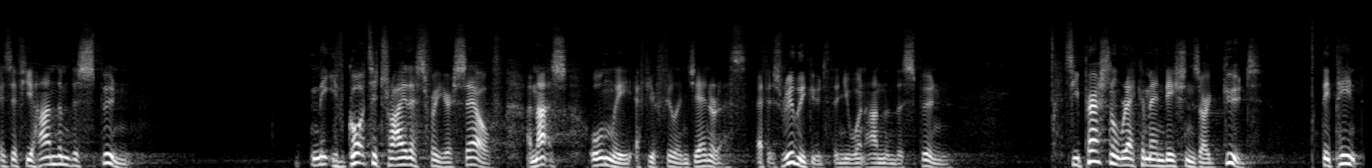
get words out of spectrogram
is if you hand them the spoon. You've got to try this for yourself. And that's only if you're feeling generous. If it's really good, then you won't hand them the spoon. See, personal recommendations are good, they paint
